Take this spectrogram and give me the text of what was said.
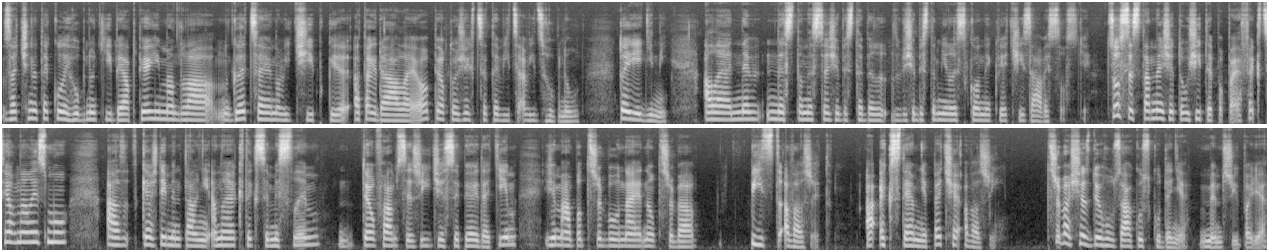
začnete kvůli hubnutí brát piojímadla, glycénový čípky a tak dále, jo, protože chcete víc a víc hubnout. To je jediný. Ale ne, nestane se, že byste, byl, že byste měli sklony k větší závislosti. Co se stane, že toužíte po perfekcionalismu a každý mentální anorektik si myslím, doufám si říct, že si projde tím, že má potřebu najednou třeba píst a vařit. A extrémně peče a vaří třeba 6 druhů zákusku denně v mém případě.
